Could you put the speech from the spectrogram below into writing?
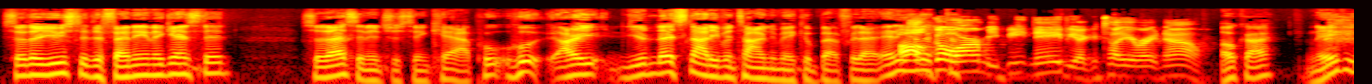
so they're used to defending against it. So that's an interesting cap. Who who are you? That's not even time to make a bet for that. Any oh, go co- Army, beat Navy. I can tell you right now. Okay, Navy.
